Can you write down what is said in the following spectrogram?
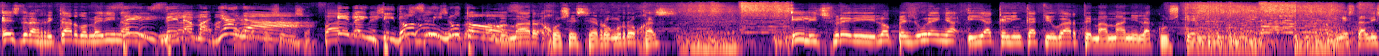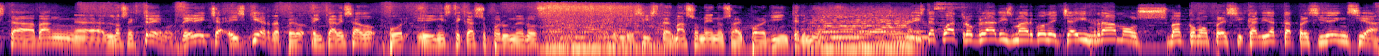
Esdras Ricardo Medina. 6 de la mañana y 22 minutos. Valdemar José Cerrón Rojas. Ilich Freddy López Ureña y Jacqueline Cati Ugarte Mamani La Cusqueña. En esta lista van uh, los extremos, derecha e izquierda, pero encabezado por, en este caso, por uno de los congresistas más o menos por allí intermedios. Lista 4, Gladys Margot de Chaís Ramos va como candidata a presidencia.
